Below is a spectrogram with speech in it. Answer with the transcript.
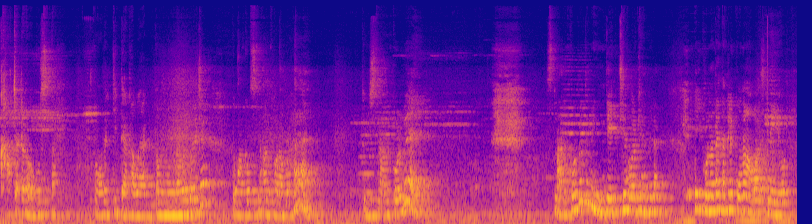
খাঁচাটার অবস্থা। তোমাদের কি দেখাবো? একদম নোংরা হয়ে রয়েছে। তোমাকেও স্নান করাবো হ্যাঁ? তুমি স্নান করবে? স্নান করবে তুমি? দেখছি আমার ক্যামেরা এই কোনাটায় থাকলে কোনো আওয়াজ নেই ওর।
